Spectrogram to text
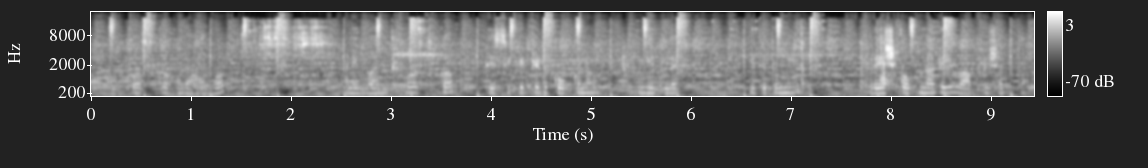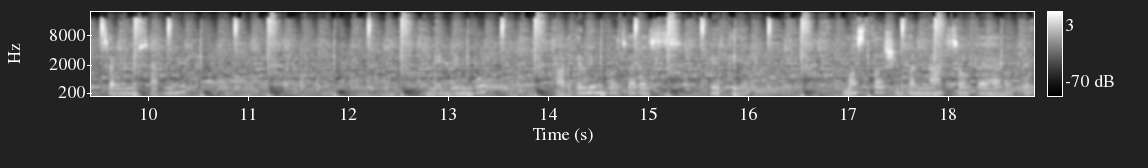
वन फोर्थ कप डाळवं. आणि one fourth cup desiccated coconut घेतलं आहे इथे तुम्ही फ्रेश कोकोनटही वापरू शकता. चवीनुसार मीठ. आणि लिंबू. अर्ध लिंबूचा रस घेते मस्त अशी भन्नाट चव तयार होते.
